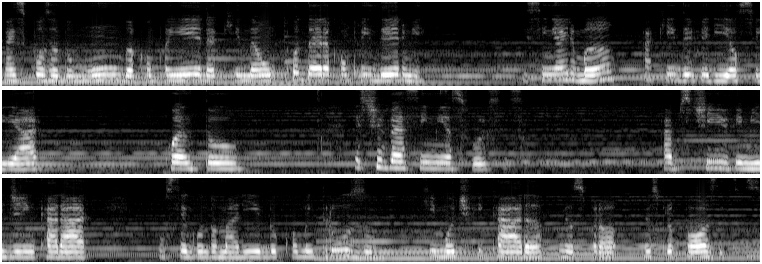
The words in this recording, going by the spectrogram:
na esposa do mundo a companheira que não pudera compreender-me, e sim a irmã a quem deveria auxiliar quanto estivesse em minhas forças. Abstive-me de encarar o segundo marido como intruso que modificara meus, meus propósitos,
